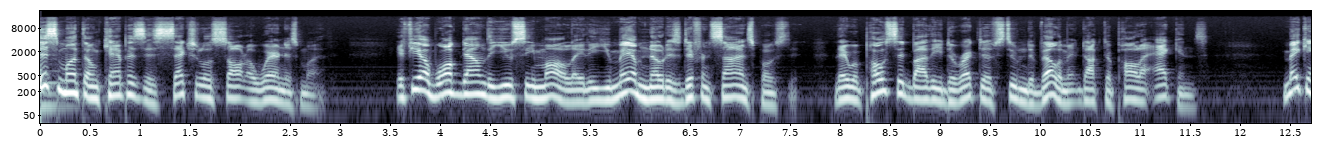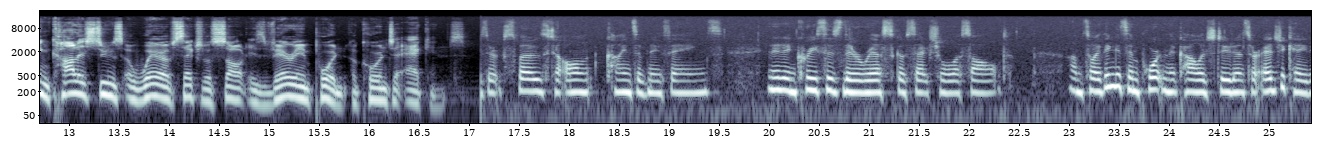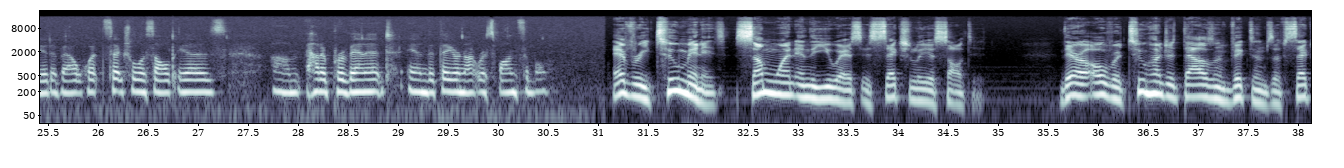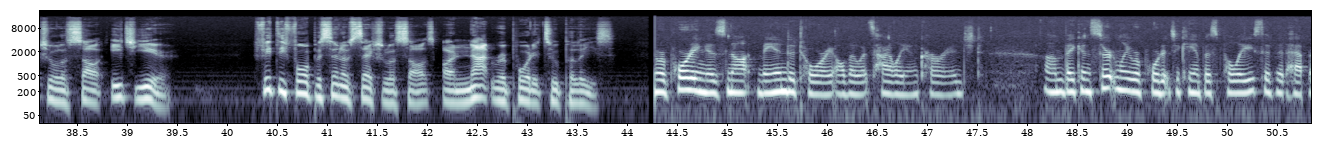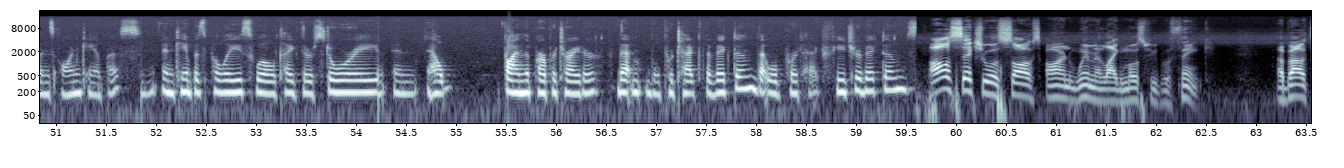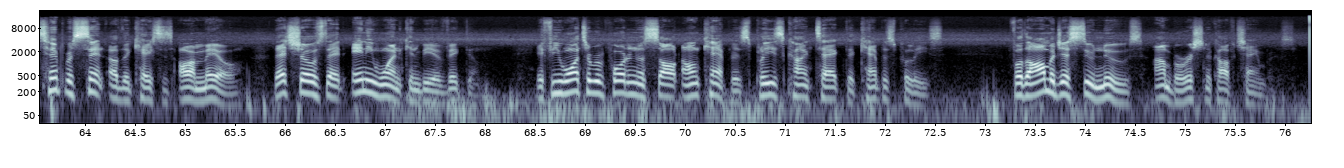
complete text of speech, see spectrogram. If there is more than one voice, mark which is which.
Speaker 1: This month on campus is Sexual Assault Awareness Month. If you have walked down the UC Mall lately, you may have noticed different signs posted. They were posted by the Director of Student Development, Dr. Paula Atkins. Making college students aware of sexual assault is very important, according to Atkins.
Speaker 2: They're exposed to all kinds of new things, and it increases their risk of sexual assault. Um, so I think it's important that college students are educated about what sexual assault is, um, how to prevent it, and that they are not responsible.
Speaker 1: Every two minutes, someone in the U.S. is sexually assaulted. There are over 200,000 victims of sexual assault each year. 54% of sexual assaults are not reported to police.
Speaker 2: Reporting is not mandatory, although it's highly encouraged. Um, they can certainly report it to campus police if it happens on campus, and campus police will take their story and help find the perpetrator. That will protect the victim, that will protect future victims.
Speaker 1: All sexual assaults aren't women like most people think. About 10% of the cases are male. That shows that anyone can be a victim. If you want to report an assault on campus, please contact the campus police. For the Almagest Student News, I'm Baryshnikov Chambers.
